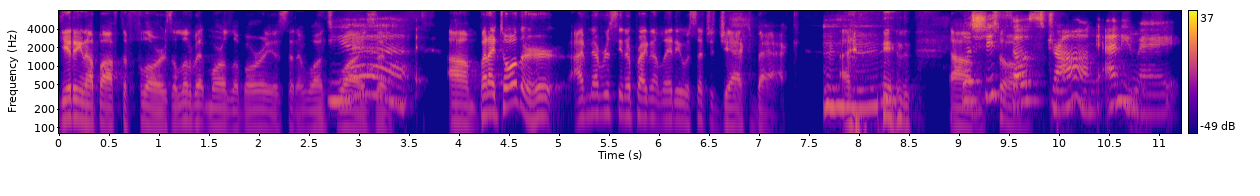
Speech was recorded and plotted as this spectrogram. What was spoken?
getting up off the floor is a little bit more laborious than it once yeah. was. And, um, but I told her, her, I've never seen a pregnant lady with such a jacked back. Mm-hmm. I mean, um, well, she's so, so strong anyway.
